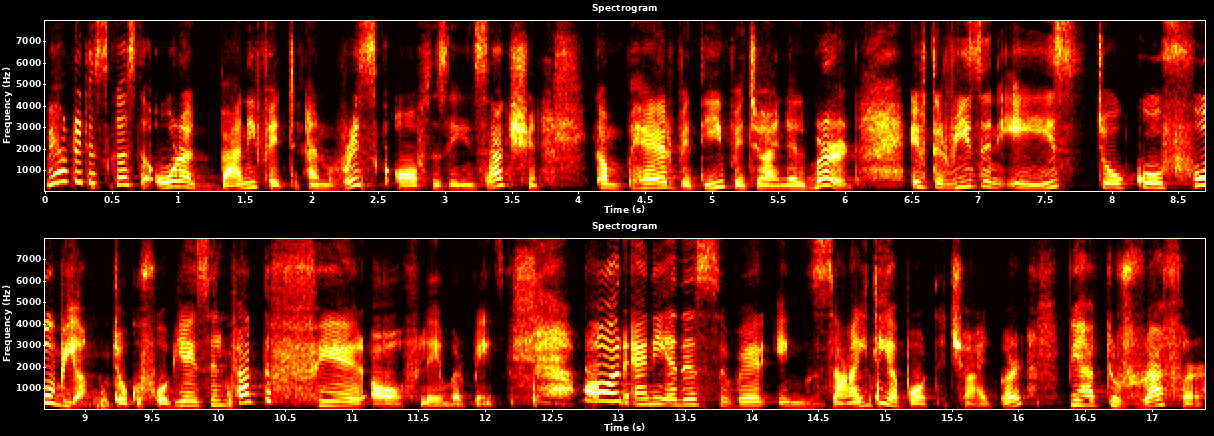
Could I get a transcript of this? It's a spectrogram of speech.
We have to discuss the oral benefit and risk of cesarean section compared with the vaginal birth. If the reason is tocophobia, tocophobia is in fact the fear of labor pains, or any other severe anxiety about the childbirth, we have to refer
